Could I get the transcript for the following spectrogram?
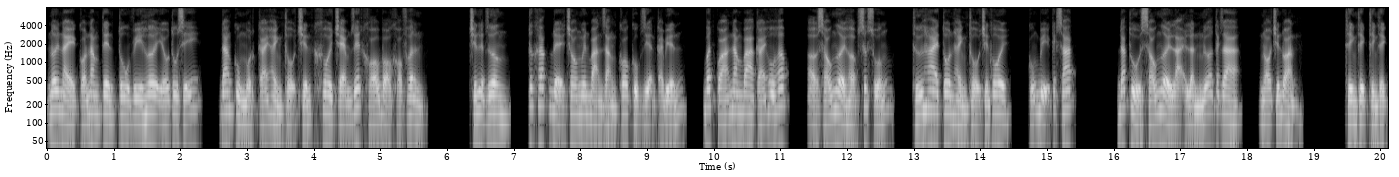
nơi này có 5 tên tu vi hơi yếu tu sĩ, đang cùng một cái hành thổ chiến khôi chém giết khó bỏ khó phân. Chiến liệt dương, tức khắc để cho nguyên bản rằng co cục diện cải biến, bất quá năm ba cái hô hấp, ở 6 người hợp sức xuống, thứ hai tôn hành thổ chiến khôi, cũng bị kích sát. Đắc thủ 6 người lại lần nữa tách ra, nó chiến đoàn. Thình thịch thình thịch.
